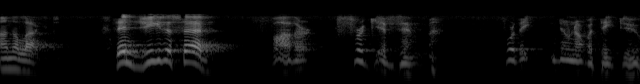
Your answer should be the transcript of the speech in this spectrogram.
on the left. Then Jesus said, Father, forgive them, for they know not what they do.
